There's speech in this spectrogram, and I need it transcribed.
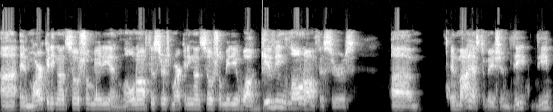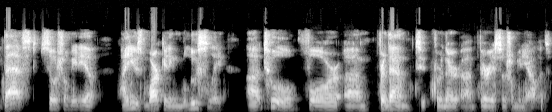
uh, and marketing on social media and loan officers marketing on social media while giving loan officers, um, in my estimation, the the best social media. I use marketing loosely uh, tool for um, for them to for their uh, various social media outlets.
